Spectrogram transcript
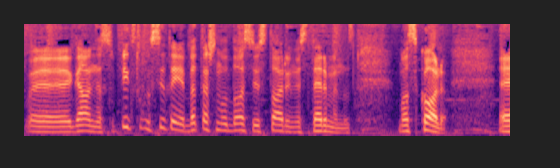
e, gal nesupyks klausytojai, bet aš naudosiu istorinius terminus. Maskolių. E,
